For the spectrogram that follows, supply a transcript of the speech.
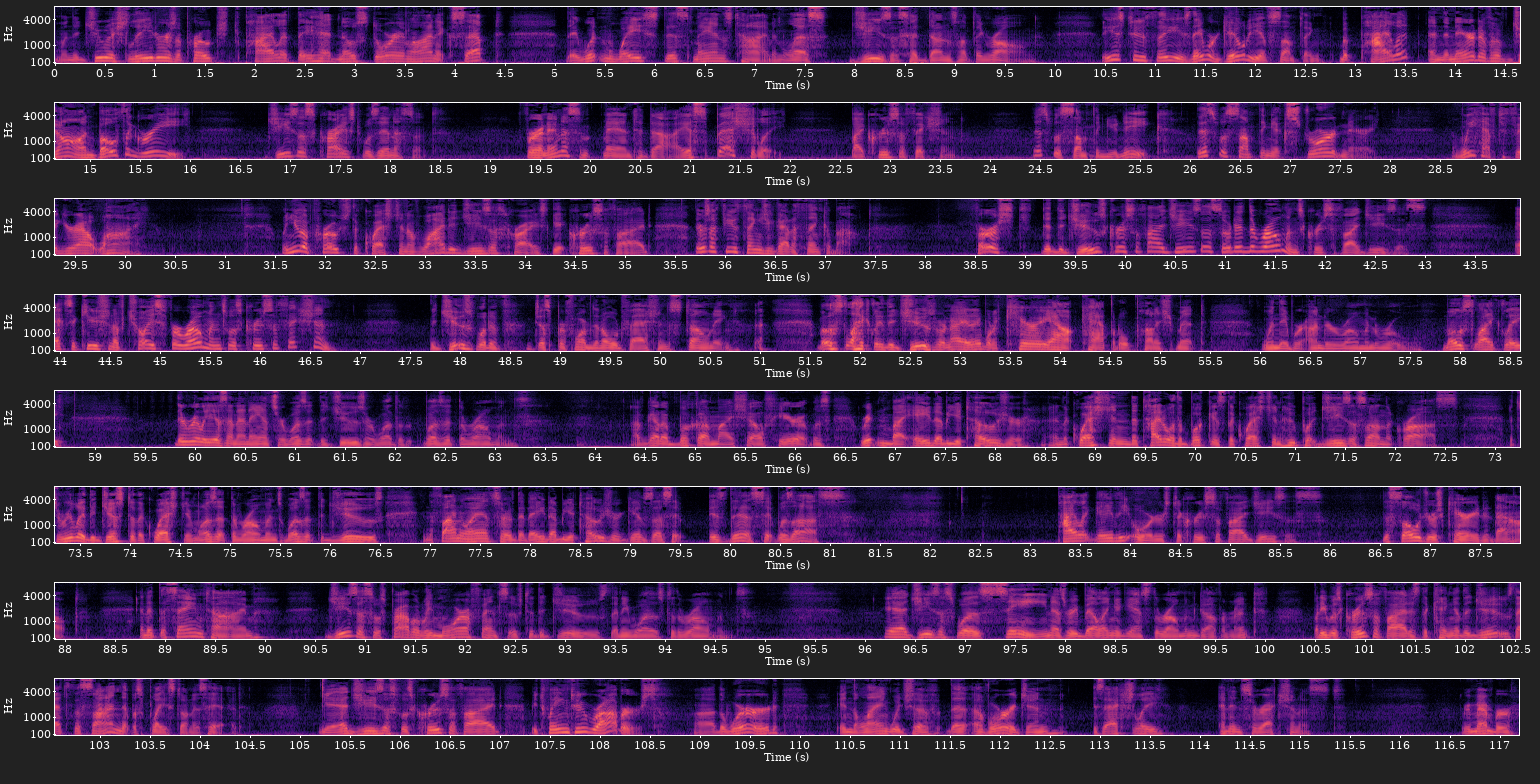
When the Jewish leaders approached Pilate, they had no storyline except they wouldn't waste this man's time unless Jesus had done something wrong. These two thieves, they were guilty of something, but Pilate and the narrative of John both agree Jesus Christ was innocent. For an innocent man to die, especially by crucifixion, this was something unique. This was something extraordinary. And we have to figure out why. When you approach the question of why did Jesus Christ get crucified, there's a few things you got to think about. First, did the Jews crucify Jesus or did the Romans crucify Jesus? Execution of choice for Romans was crucifixion. The Jews would have just performed an old fashioned stoning. Most likely, the Jews were not able to carry out capital punishment when they were under Roman rule. Most likely, there really isn't an answer. Was it the Jews or was it the Romans? I've got a book on my shelf here. It was written by A.W. Tozer. And the question, the title of the book is the question, Who Put Jesus on the Cross? It's really the gist of the question. Was it the Romans? Was it the Jews? And the final answer that A.W. Tozer gives us it, is this it was us. Pilate gave the orders to crucify Jesus. The soldiers carried it out. And at the same time, Jesus was probably more offensive to the Jews than he was to the Romans. Yeah, Jesus was seen as rebelling against the Roman government, but he was crucified as the King of the Jews. That's the sign that was placed on his head. Yeah, Jesus was crucified between two robbers. Uh, the word in the language of, the, of origin is actually an insurrectionist. Remember,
